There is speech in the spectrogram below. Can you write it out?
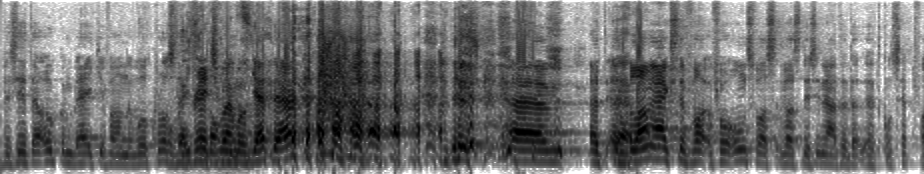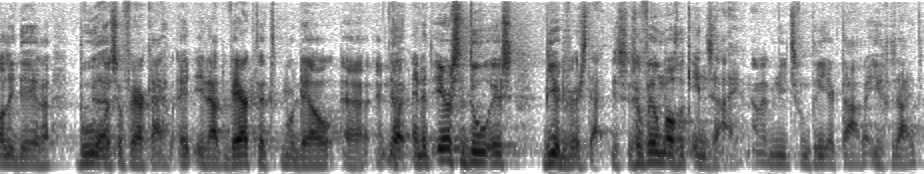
we- zitten ook een beetje van, we'll cross Of the bridge when we niet? get there. dus ehm, het, het Ja. belangrijkste voor ons was, was dus inderdaad het, het concept valideren, boeren Ja. zover krijgen. Inderdaad, werkt het model? eh, en, Ja. en het eerste doel is biodiversiteit, dus zoveel mogelijk inzaaien. Nou, we hebben nu iets van drie hectare ingezaaid.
